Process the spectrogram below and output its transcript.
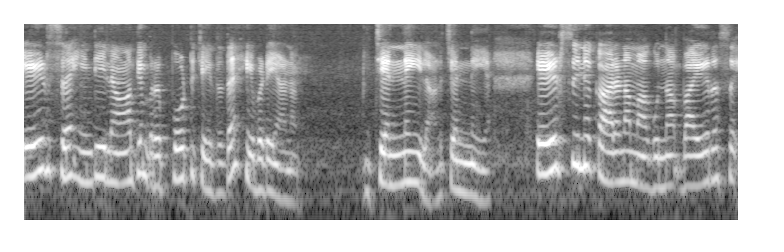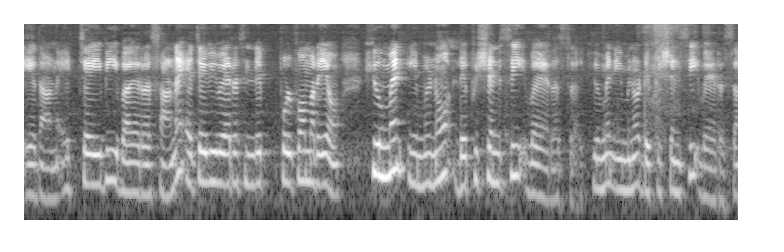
എയ്ഡ്സ് ഇന്ത്യയിൽ ആദ്യം റിപ്പോർട്ട് ചെയ്തത് എവിടെയാണ് ചെന്നൈയിലാണ്. ചെന്നൈ. എയ്ഡ്സിന് കാരണമാകുന്ന വൈറസ് ഏതാണ്? എച്ച് ഐ വി വൈറസ് ആണ് എച്ച് ഐ വി വൈറസിന്റെ ഫുൾ ഫോം അറിയാമോ human immunodeficiency virus. Human immunodeficiency virus.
